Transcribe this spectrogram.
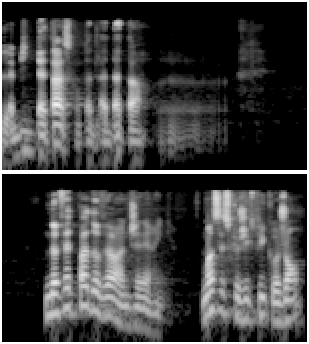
La big data, c'est quand tu as de la data. Euh, ne faites pas d'over-engineering. Moi, c'est ce que j'explique aux gens.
